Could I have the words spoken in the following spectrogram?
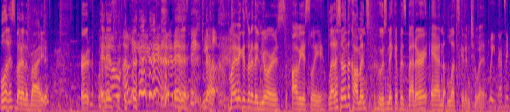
Well, it is better than mine. Or it is. Okay, it is, it is. No, my makeup's better than yours, obviously. Let us know in the comments whose makeup is better, and let's get into it. Wait, that's like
